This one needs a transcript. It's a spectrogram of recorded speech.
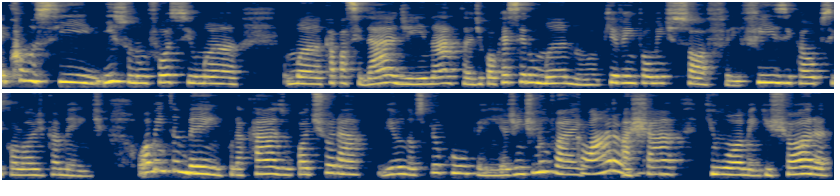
É como se isso não fosse uma, uma capacidade inata de qualquer ser humano que eventualmente sofre, física ou psicologicamente. O homem também, por acaso, pode chorar, viu? Não se preocupem. A gente não vai claro. achar que um homem que chora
